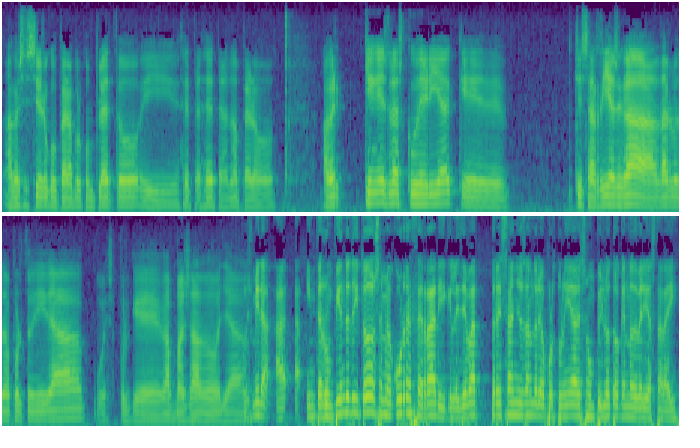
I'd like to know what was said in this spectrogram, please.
a ver si se recupera por completo y etcétera, etcétera, ¿no? Pero a ver quién es la escudería que que se arriesga a darle una oportunidad, pues porque ha pasado ya. Pues mira, interrumpiéndote y todo, se me ocurre Ferrari, que le lleva tres años dándole oportunidades a un piloto que no debería estar ahí,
